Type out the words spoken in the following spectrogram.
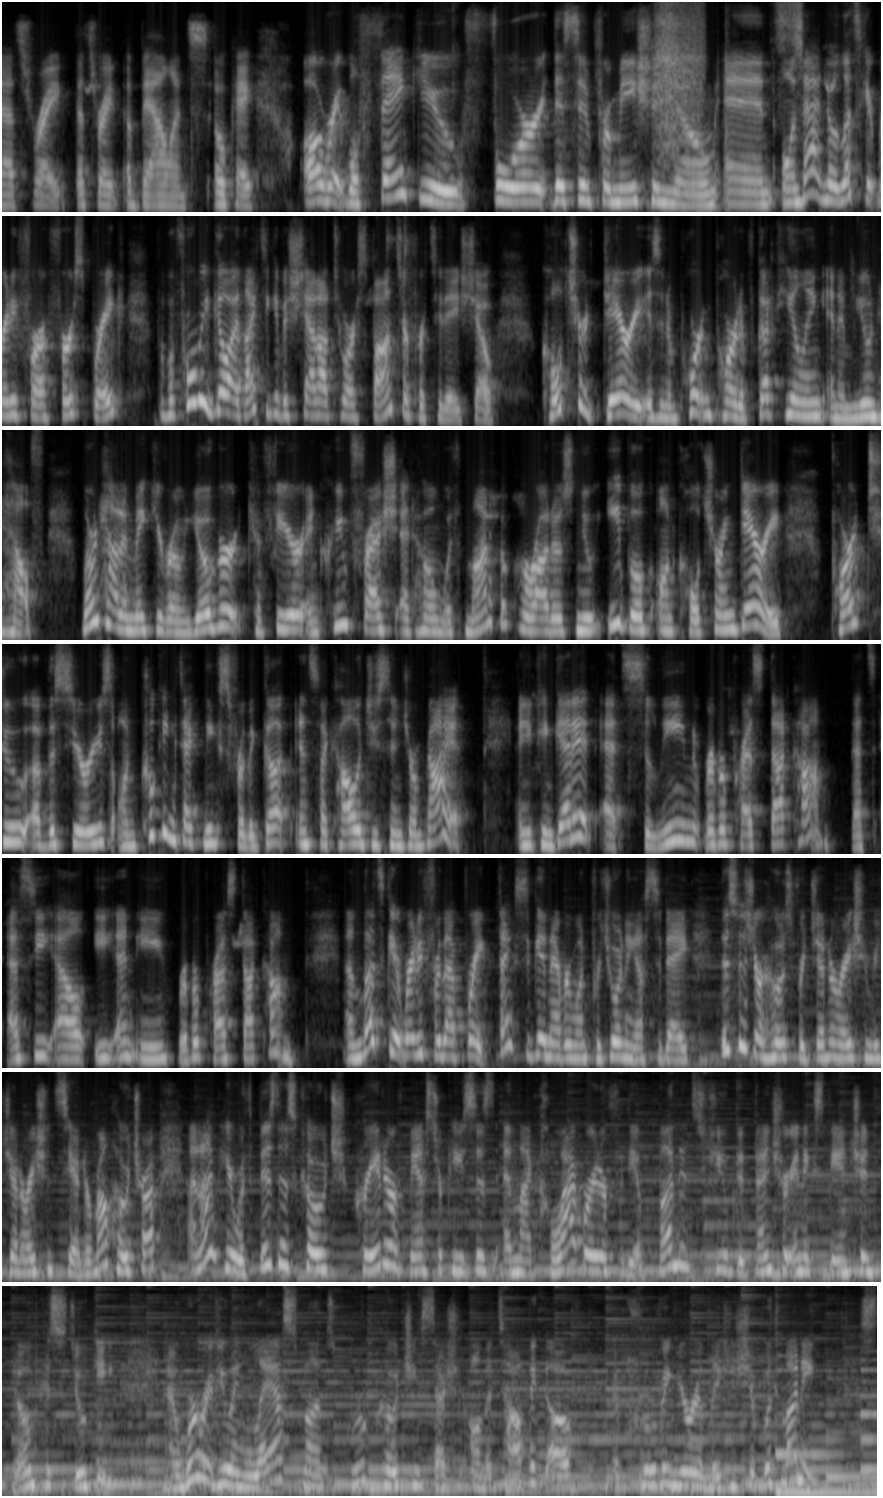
That's right. That's right. A balance. Okay. All right. Well, thank you for this information, Noam. And on that note, let's get ready for our first break. But before we go, I'd like to give a shout out to our sponsor for today's show. Cultured dairy is an important part of gut healing and immune health. Learn how to make your own yogurt, kefir, and crème fraîche at home with Monica Corrado's new ebook on culturing dairy, part two of the series on cooking techniques for the gut and psychology syndrome diet. And you can get it at SeleneRiverPress.com. That's S E L E N E Riverpress.com. And let's get ready for that break. Thanks again, everyone, for joining us today. This is your host for Generation Regeneration, Sandra Malhotra, and I'm here with business coach, creator of Masterpieces, and my collaborator for the Abundance Cubed Adventure in Expansion, Noam Kostucki. And we're reviewing last month's group coaching session on the topic of improving your relationship with money.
